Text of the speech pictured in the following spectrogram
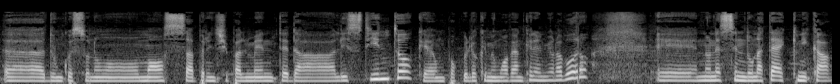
Eh, dunque sono mossa principalmente dall'istinto, che è un po' quello che mi muove anche nel mio lavoro, e non essendo una tecnica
